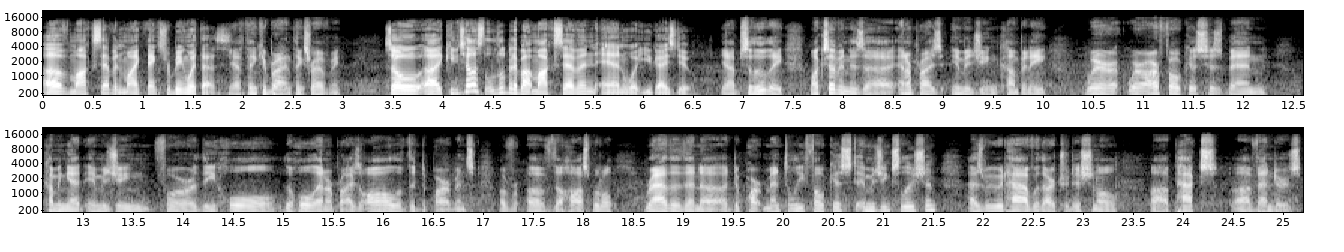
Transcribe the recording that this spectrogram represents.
of Mach 7. Mike, thanks for being with us. Yeah, thank you, Brian. Thanks for having me. So, uh, can you tell us a little bit about Mach 7 and what you guys do? Yeah, absolutely. Mach 7 is an enterprise imaging company where, where our focus has been coming at imaging for the whole the whole enterprise, all of the departments of, of the hospital, rather than a, a departmentally focused imaging solution as we would have with our traditional uh, PACS uh, vendors.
